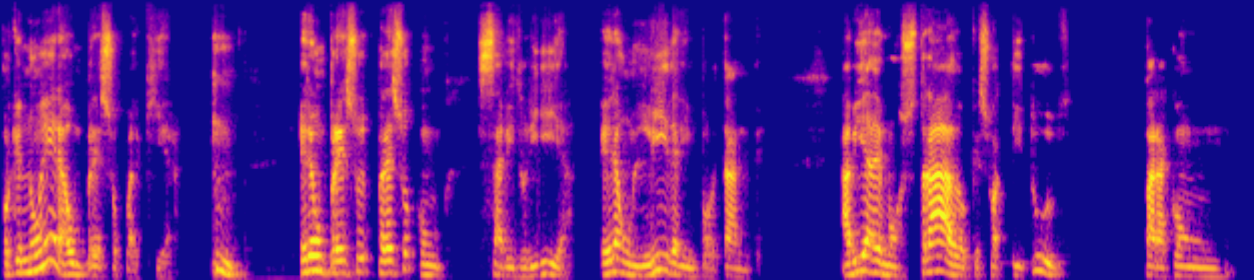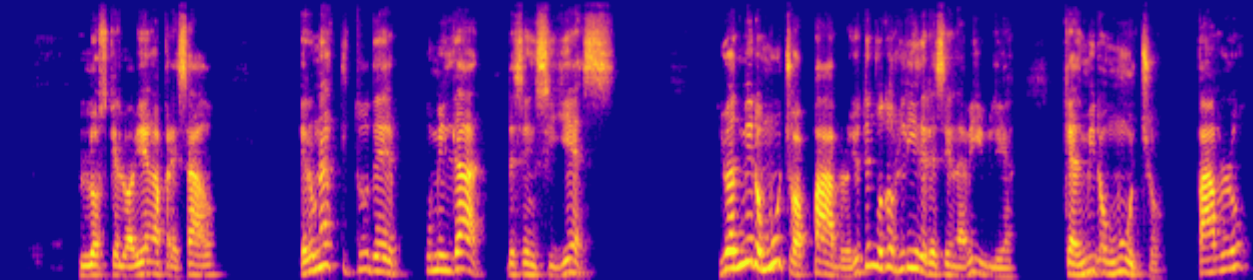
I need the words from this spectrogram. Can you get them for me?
porque no era un preso cualquiera. Era un preso, preso con sabiduría, era un líder importante. Había demostrado que su actitud para con los que lo habían apresado era una actitud de humildad, de sencillez. Yo admiro mucho a Pablo. Yo tengo dos líderes en la Biblia que admiro mucho, Pablo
